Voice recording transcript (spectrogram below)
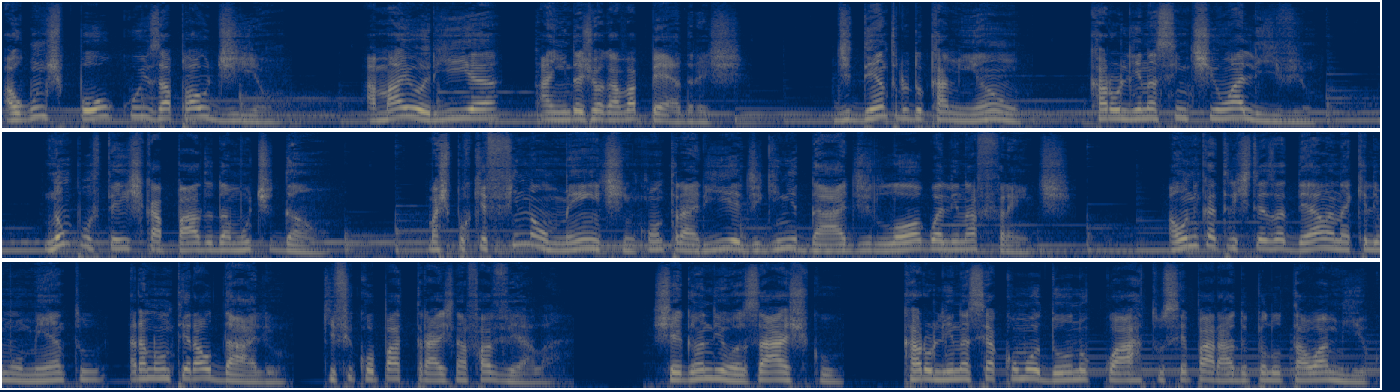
Alguns poucos aplaudiam. A maioria ainda jogava pedras. De dentro do caminhão, Carolina sentiu um alívio. Não por ter escapado da multidão, mas porque finalmente encontraria dignidade logo ali na frente. A única tristeza dela naquele momento era não ter Audálio, que ficou para trás na favela. Chegando em Osasco, Carolina se acomodou no quarto separado pelo tal amigo.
